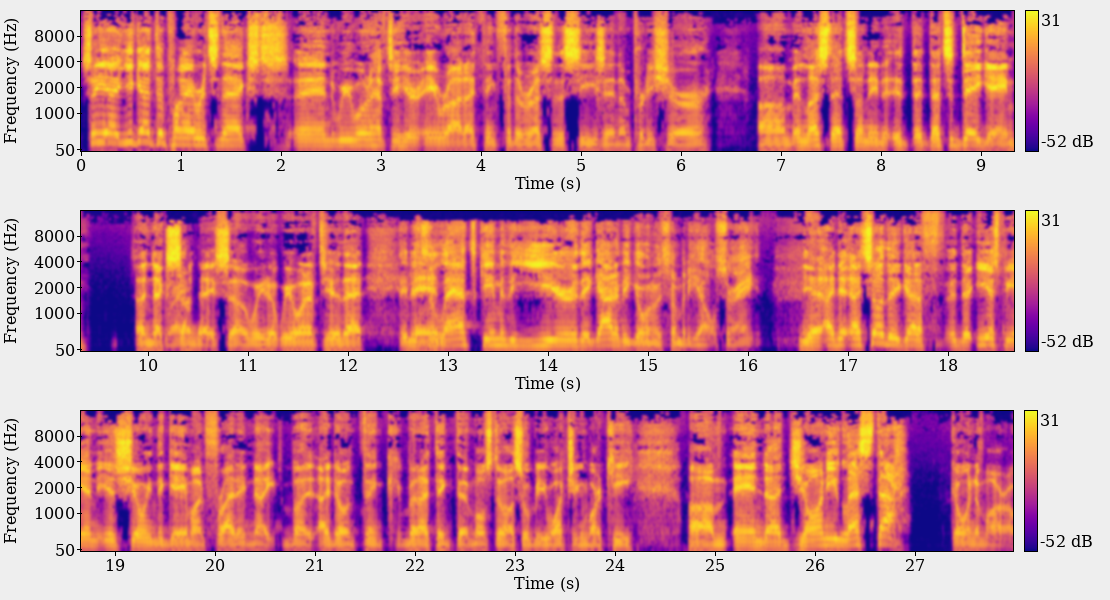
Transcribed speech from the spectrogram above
so yeah, you got the Pirates next, and we won't have to hear A Rod. I think for the rest of the season, I'm pretty sure, um, unless that's Sunday. It, that- that's a day game uh, next Right. Sunday, so we don't we won't have to hear that. And it's the last game of the year. They got to be going with somebody else, right? Yeah, I, I saw they got a the ESPN is showing the game on Friday night, but I don't think, but I think that most of us will be watching Marquee, um, and uh, Johnny Lester going tomorrow.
